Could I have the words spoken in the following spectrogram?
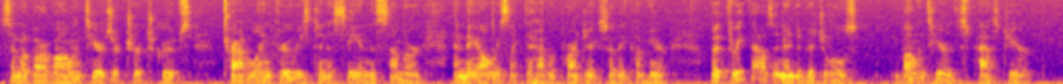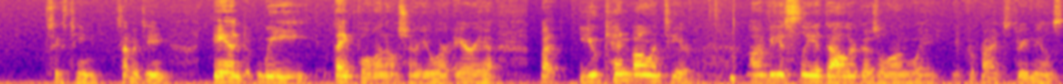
Some of our volunteers are church groups traveling through East Tennessee in the summer, and they always like to have a project, so they come here. But 3,000 individuals volunteered this past year, 16, 17, and we thankful, and I'll show you our area. But you can volunteer. Obviously, a dollar goes a long way. It provides three meals.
